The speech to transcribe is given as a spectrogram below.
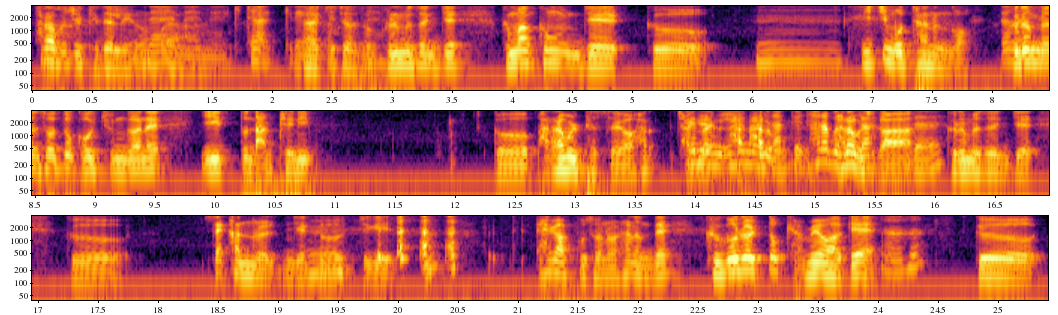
할아버지를 기다리는 네, 거야. 네, 네. 기차길에 네. 기차에서 네. 그러면서 이제 그만큼 이제 그 음, 잊지 못하는 거. 그러니까는- 그러면서도 거기 중간에 이 또 남편이 그 바람을 폈어요. 할, 자기 할머니, 하- 할머니 할아- 남편이, 할아버지가? 할아버지가 네. 그러면서 이제 그 세컨을 이제 음. 그 저기 응? 해갖고서는 하는데 그거를 또 교묘하게 어허. 그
